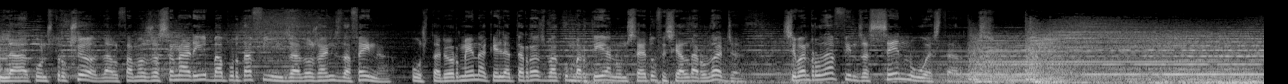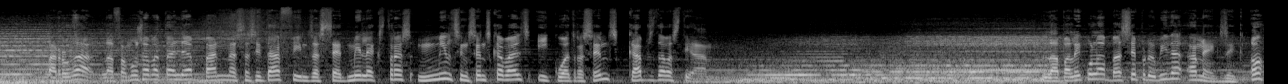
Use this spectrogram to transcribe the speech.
La construcció del famós escenari va portar fins a dos anys de feina. Posteriorment, aquella terra es va convertir en un set oficial de rodatge. S'hi van rodar fins a 100 westerns. Per rodar la famosa batalla van necessitar fins a 7.000 extras, 1.500 cavalls i 400 caps de bestiar. La pel·lícula va ser prohibida a Mèxic. Oh,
